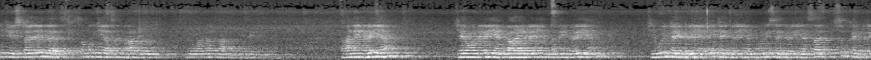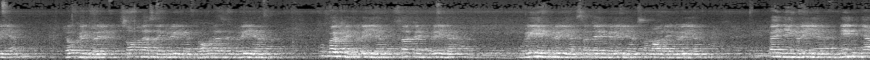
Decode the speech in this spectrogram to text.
if you study the samudaya sankhya you you will not not easily ဒါနေရိယံဇေဝနေရိယံကာယနေရိယံမနေရိယံ ஜிவிட்டைகளையும் எண்ணிட்டைகளையும் புரிசைகளையும் ச சுக்கைகளையும் டோக்கைகளையும் சோமநாசைகளையும் ரோமநாசைகளையும் உபக்கைகளையும் சட்டைகளையும் உரியைகளையும் சட்டைகளையும் சமாதைகளையும் கைஞ்சிகளையும் நீஞ்சா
